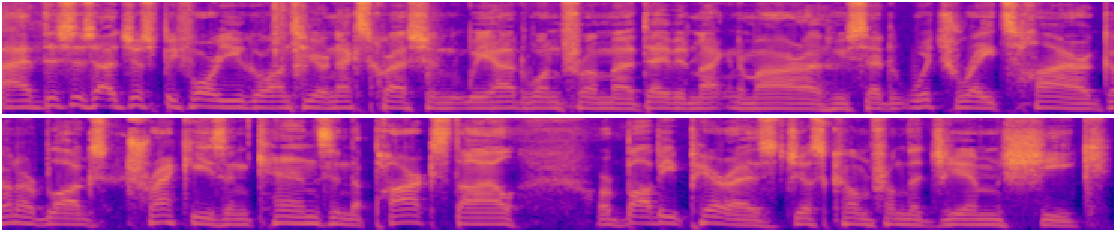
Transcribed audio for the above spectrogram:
Uh, this is uh, just before you go on to your next question. We had one from uh, David McNamara who said, "Which rates higher, Gunnerblog's Trekkies and Kens in the park style, or Bobby Pires just come from the gym chic?"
